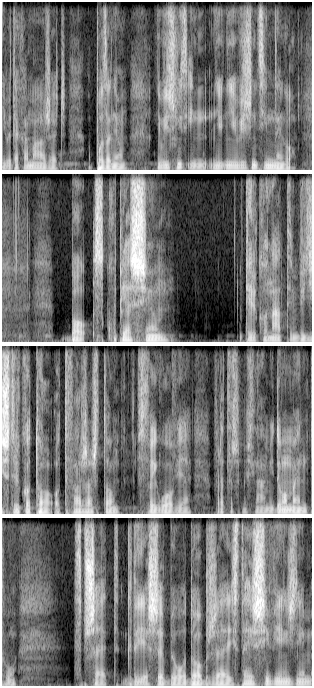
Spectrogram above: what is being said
niby taka mała rzecz, a poza nią nie widzisz nic, in, nie, nie widzisz nic innego. Bo skupiasz się tylko na tym, widzisz tylko to, odtwarzasz to w swojej głowie, wracasz myślami do momentu sprzed, gdy jeszcze było dobrze i stajesz się więźniem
